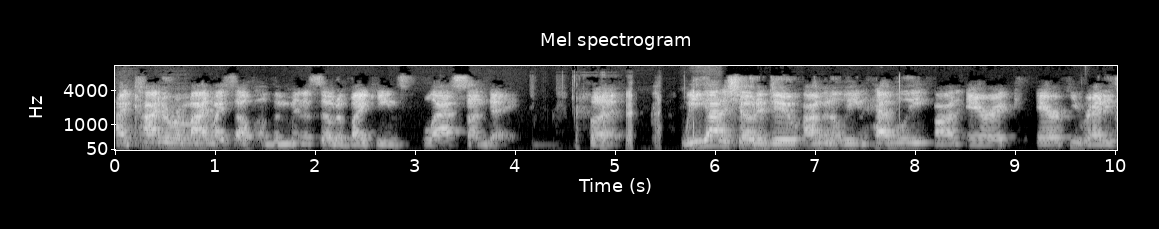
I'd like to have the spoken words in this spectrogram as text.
I kind of remind myself of the Minnesota Vikings last Sunday. But we got a show to do. I'm going to lean heavily on Eric. Eric, you ready?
